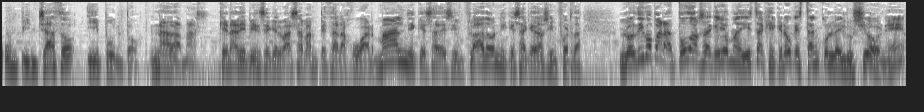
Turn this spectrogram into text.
un pinchazo y punto, nada más. Que nadie piense que el Barça va a empezar a jugar mal, ni que se ha desinflado, ni que se ha quedado sin fuerza. Lo digo para todos aquellos madridistas que creo que están con la ilusión, ¿eh?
